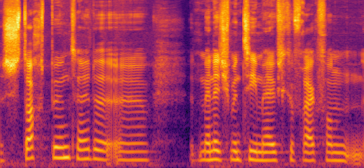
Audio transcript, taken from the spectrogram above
startpunt. Hè. De, het managementteam heeft gevraagd van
